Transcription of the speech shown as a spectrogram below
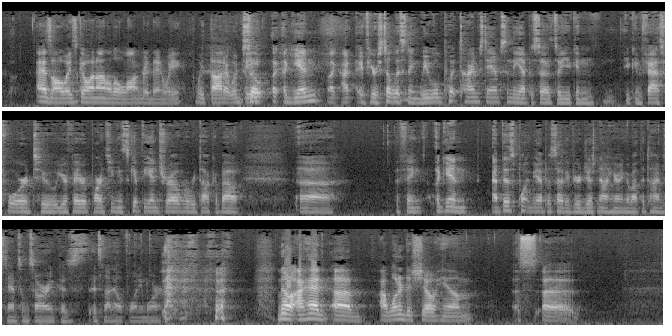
as always going on a little longer than we we thought it would be. So again, like I, if you're still listening, we will put timestamps in the episode so you can you can fast forward to your favorite parts. You can skip the intro where we talk about uh, the thing. Again, at this point in the episode, if you're just now hearing about the timestamps, I'm sorry because it's not helpful anymore. no, I had. Um, I wanted to show him a, uh,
